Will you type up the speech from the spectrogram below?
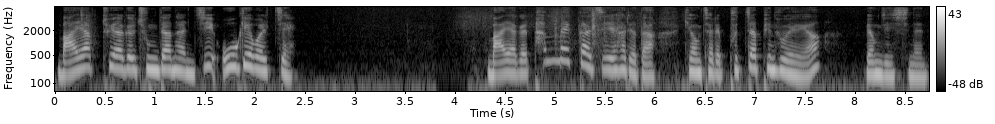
마약 투약을 중단한 지 5개월째. 마약을 판매까지 하려다 경찰에 붙잡힌 후에야 명진 씨는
